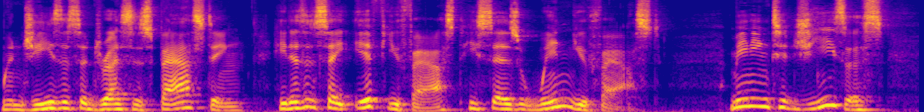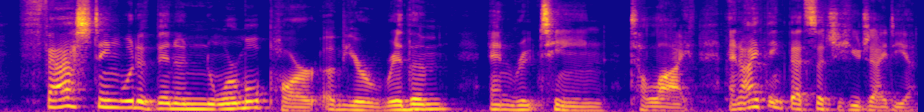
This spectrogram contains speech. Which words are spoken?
when Jesus addresses fasting, he doesn't say if you fast, he says when you fast. Meaning to Jesus, fasting would have been a normal part of your rhythm and routine to life. And I think that's such a huge idea.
